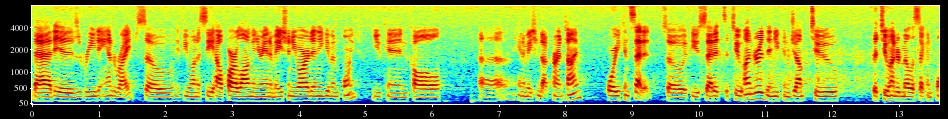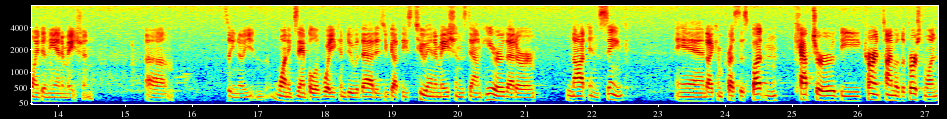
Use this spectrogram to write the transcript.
that is read and write. So if you want to see how far along in your animation you are at any given point, you can call uh, animation.current or you can set it. So if you set it to 200, then you can jump to the 200 millisecond point in the animation. Um, so, you know, you, one example of what you can do with that is you've got these two animations down here that are not in sync, and I can press this button, capture the current time of the first one,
